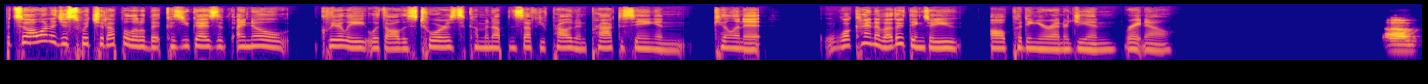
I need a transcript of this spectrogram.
But so I want to just switch it up a little bit because you guys have, I know clearly with all this tours coming up and stuff, you've probably been practicing and killing it. What kind of other things are you all putting your energy in right now? Um,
